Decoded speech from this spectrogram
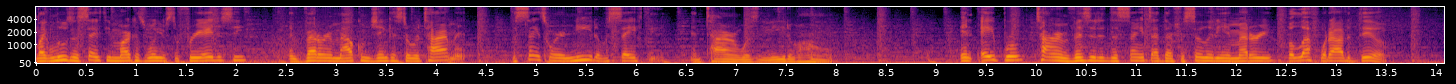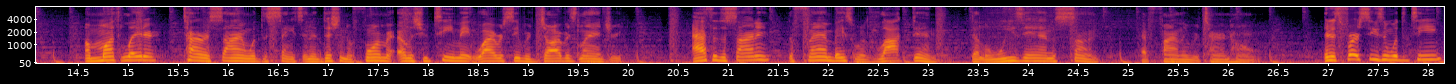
like losing safety Marcus Williams to free agency and veteran Malcolm Jenkins to retirement, the Saints were in need of a safety, and Tyrann was in need of a home. In April, Tyrann visited the Saints at their facility in Metairie, but left without a deal. A month later, Tyrann signed with the Saints in addition to former LSU teammate wide receiver Jarvis Landry. After the signing, the fan base was locked in that Louisiana's son had finally returned home. In his first season with the team,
